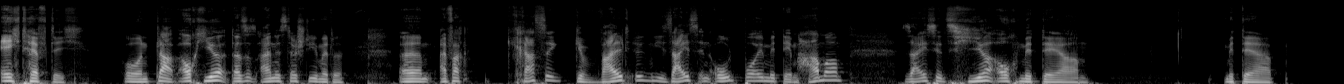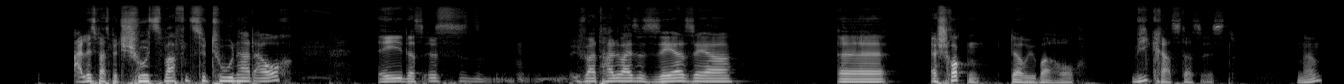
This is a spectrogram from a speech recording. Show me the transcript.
echt heftig. Und klar, auch hier, das ist eines der Stilmittel. Ähm, einfach krasse Gewalt irgendwie, sei es in Oldboy mit dem Hammer, sei es jetzt hier auch mit der, mit der, alles was mit Schusswaffen zu tun hat auch. Ey, das ist, ich war teilweise sehr, sehr äh, erschrocken darüber auch, wie krass das ist. Ne?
